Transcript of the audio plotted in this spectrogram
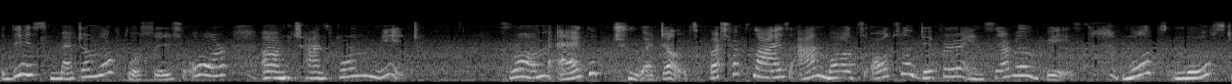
this metamorphosis or um, transformation from egg to adult. Butterflies and moths also differ in several ways. Most, most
